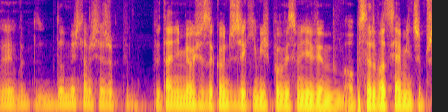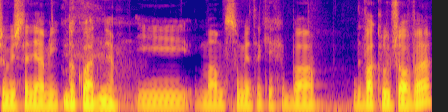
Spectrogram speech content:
jakby domyślam się, że pytanie miało się zakończyć jakimiś, powiedzmy, nie wiem, obserwacjami czy przemyśleniami. dokładnie. I mam w sumie takie chyba dwa kluczowe.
